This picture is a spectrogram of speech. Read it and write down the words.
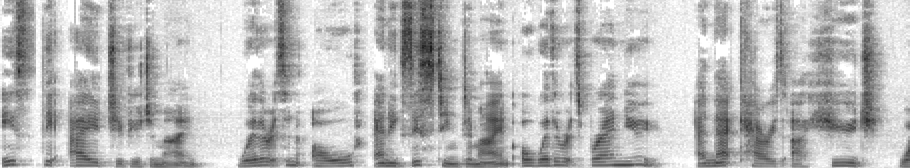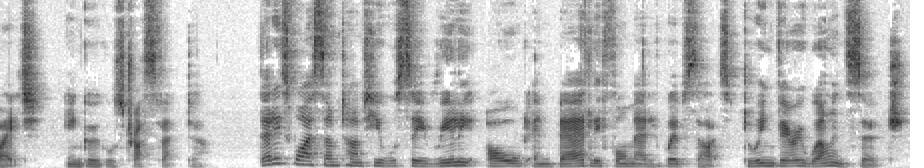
is the age of your domain whether it's an old and existing domain or whether it's brand new. And that carries a huge weight in Google's trust factor. That is why sometimes you will see really old and badly formatted websites doing very well in search.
